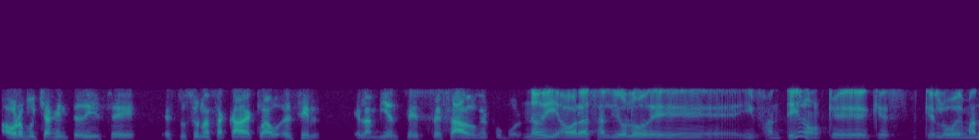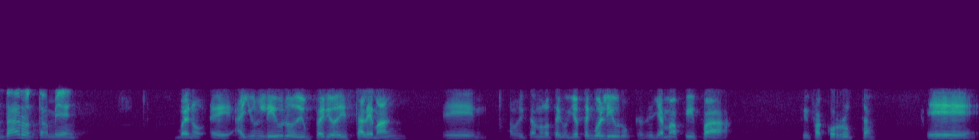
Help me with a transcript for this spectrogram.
Ahora mucha gente dice, esto es una sacada de clavo. Es decir, el ambiente es pesado en el fútbol. No, y ahora salió lo de Infantino, que, que, que lo demandaron también. Bueno, eh, hay un libro de un periodista alemán, eh, ahorita no lo tengo, yo tengo el libro que se llama FIFA, FIFA Corrupta, eh,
